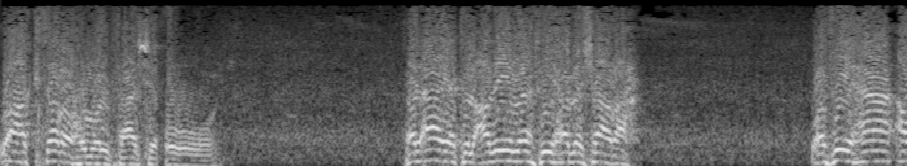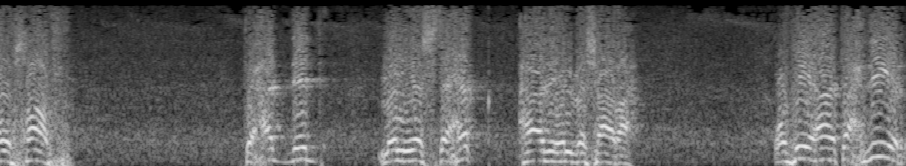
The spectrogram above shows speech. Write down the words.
وأكثرهم الفاسقون. فالآية العظيمة فيها بشارة وفيها أوصاف. تحدد من يستحق هذه البشارة. وفيها تحذير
